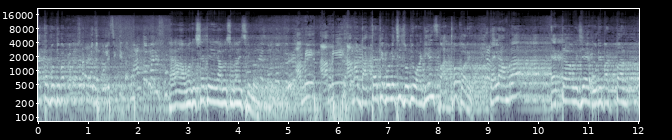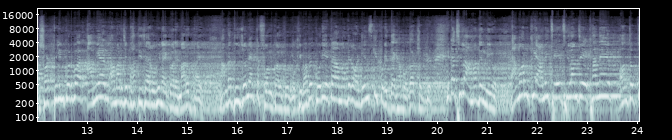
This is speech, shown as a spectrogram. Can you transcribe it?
ডাক্তার বলতে পারবে বলেছি কিনা? হ্যাঁ আমাদের সাথে এই আলোচনাই ছিল। আমি আমি আমার ডাক্তারকে বলেছি যদি অডিয়েন্স বাধ্য করে তাহলে আমরা একটা ওই যে ওরে বাটপার শর্ট ফিল্ম করব আর আমি আর আমার যে ভাতিজার অভিনয় করে, মারুফ ভাই, আমরা দুজনে একটা ফোন কল করব। কীভাবে করি এটা আমাদের অডিয়েন্সকে করে দেখাবো, দর্শকদের। এটা ছিল আমাদের নিয়ম। এমনকি আমি চেয়েছিলাম যে এখানে অন্তত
